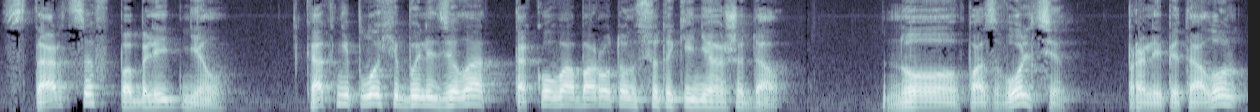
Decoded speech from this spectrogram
Старцев побледнел. Как неплохи были дела, такого оборота он все-таки не ожидал. Но позвольте, – пролепетал он,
